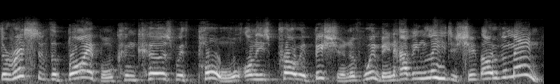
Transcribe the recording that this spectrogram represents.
The rest of the Bible concurs with Paul on his prohibition of women having leadership over men.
